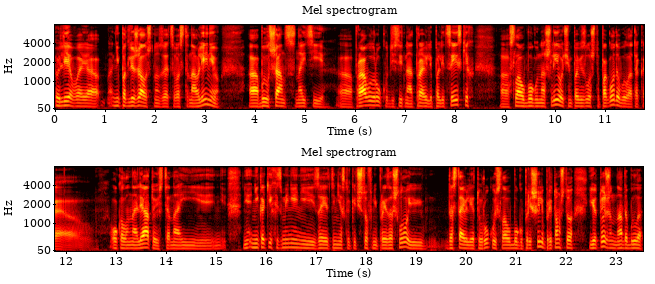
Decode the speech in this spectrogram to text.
левая не подлежала, что называется, восстановлению. А был шанс найти а, правую руку, действительно отправили полицейских. А, слава богу, нашли. Очень повезло, что погода была такая около ноля, то есть она и ни, никаких изменений за эти несколько часов не произошло, и доставили эту руку, и слава богу, пришили, при том, что ее тоже надо было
